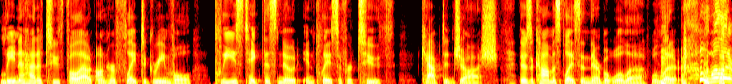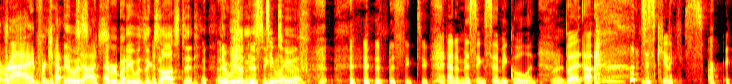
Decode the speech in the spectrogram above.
Lena had a tooth fall out on her flight to Greenville. Please take this note in place of her tooth. Captain Josh. There's a comma splice in there, but we'll uh, we'll let it we'll let it ride for Captain It was Josh. everybody was exhausted. There was a It was missing tooth. missing tooth and a missing semicolon. Right. But uh, just kidding. Sorry,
